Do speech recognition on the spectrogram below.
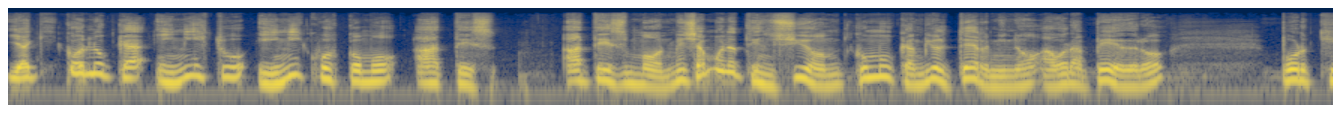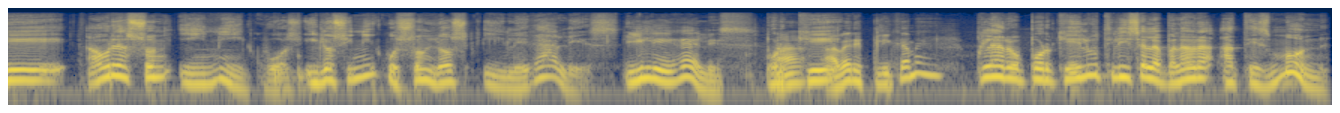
Y aquí coloca inicuos como ates, atesmón. Me llamó la atención cómo cambió el término ahora Pedro, porque ahora son inicuos y los inicuos son los ilegales. Ilegales. Porque- Ah, a ver, explícame. Claro, porque él utiliza la palabra atesmón.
